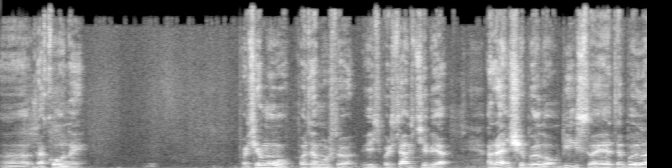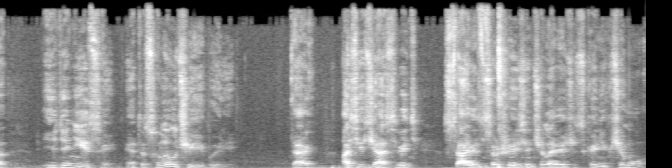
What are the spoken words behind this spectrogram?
э, законы. Почему? Потому что, ведь представь себе, раньше было убийство, это было единицы, это случаи были. Так? А сейчас ведь ставится жизнь человеческая ни к чему,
